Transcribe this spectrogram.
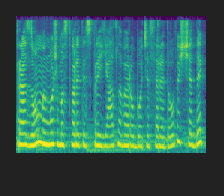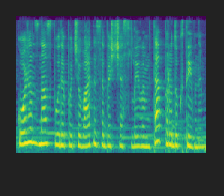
Разом ми можемо створити сприятливе робоче середовище, де кожен з нас буде почувати себе щасливим та продуктивним.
